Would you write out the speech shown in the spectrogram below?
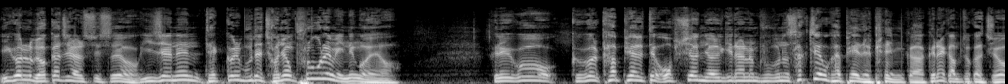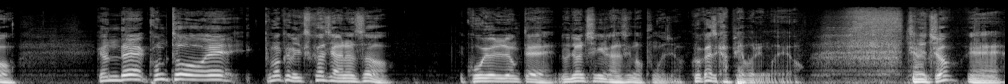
이걸로 몇 가지를 알 수 있어요. 이제는 댓글 부대 전용 프로그램이 있는 거예요. 그리고 그걸 카피할 때 옵션 열기라는 부분은 삭제하고 카피해야 될 편입니까? 그래 깜짝같죠. 그런데 컴퓨터에 그만큼 익숙하지 않아서 고연령대 노년층일 가능성이 높은 거죠. 그것까지 카피해버린 거예요. 재밌죠? 예.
